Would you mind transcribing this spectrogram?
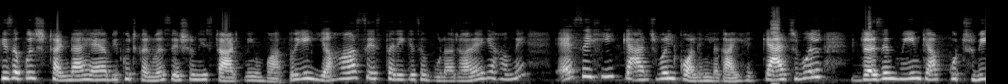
कि सब कुछ ठंडा है, अभी कुछ कन्वर्सेशन ही स्टार्ट नहीं हुआ। तो ये यहाँ से इस तरीके से बोला जा रहा है कि हमने ऐसे ही कैजुअल कॉलिंग लगाई है। कैजुअल डजेंट मीन कि आप कुछ भी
